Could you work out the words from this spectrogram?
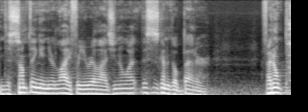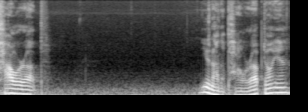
into something in your life where you realize, you know what, this is going to go better if I don't power up. You know how to power up, don't you?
